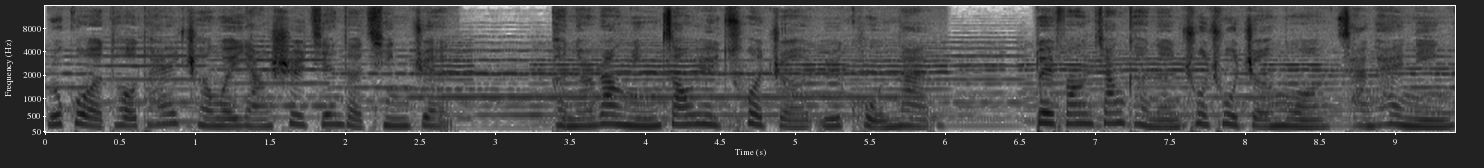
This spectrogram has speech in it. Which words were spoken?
如果投胎成为阳世间的亲眷，可能让您遭遇挫折与苦难，对方将可能处处折磨、残害您。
